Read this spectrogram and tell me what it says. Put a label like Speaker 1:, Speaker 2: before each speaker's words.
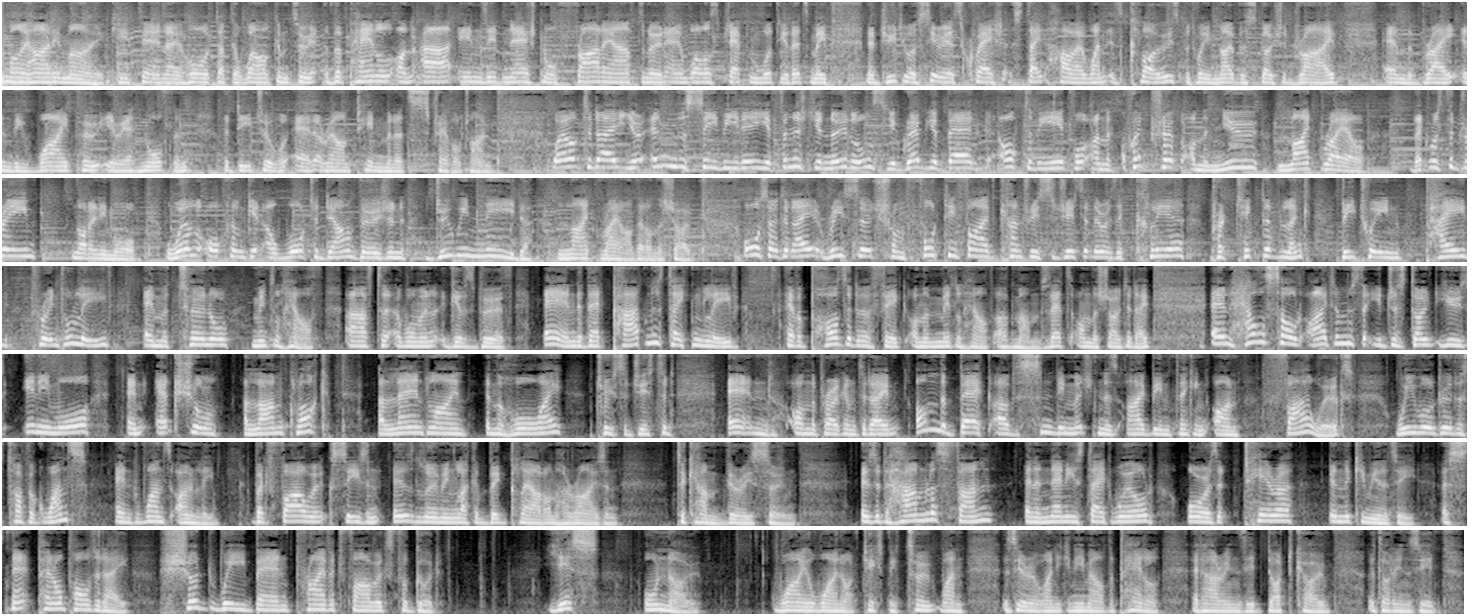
Speaker 1: Tēnā mai, haere mai, ki tēnei hōtaka. Welcome to the panel on RNZ National Friday afternoon and Wallace Chapman with you. That's me. Now, due to a serious crash, State Highway 1 is closed between Nova Scotia Drive and the Brae in the Waipu area, Northland. The detour will add around 10 minutes travel time. Well, today you're in the CBD, you finished your noodles, you grab your bag off to the airport on a quick trip on the new light rail. That was the dream, not anymore. Will Auckland get a watered down version? Do we need light rail? That on the show. Also today, research from 45 countries suggests that there is a clear protective link between paid parental leave and maternal mental health after a woman gives birth, and that partners taking leave have a positive effect on the mental health of mums. That's on the show today. And household items that you just don't use anymore an actual alarm clock, a landline in the hallway, two suggested. And on the program today, on the back of Cindy Mitchener's I've Been Thinking on Fireworks, we will do this topic once and once only. But fireworks season is looming like a big cloud on the horizon to come very soon. Is it harmless fun in a nanny state world, or is it terror in the community? A snap panel poll today. Should we ban private fireworks for good? Yes or no? Why or why not? Text me 2101. You can email the panel at rnz.co.nz.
